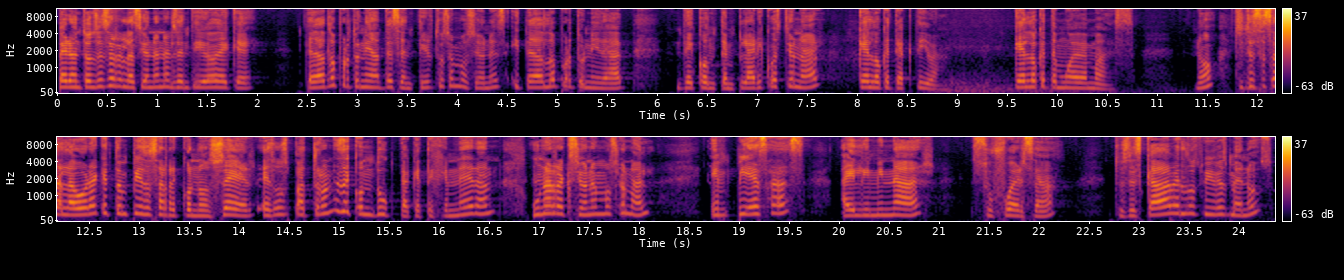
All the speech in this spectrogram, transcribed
Pero entonces se relaciona en el sentido de que te das la oportunidad de sentir tus emociones y te das la oportunidad de contemplar y cuestionar qué es lo que te activa, qué es lo que te mueve más, ¿no? Sí. Entonces a la hora que tú empiezas a reconocer esos patrones de conducta que te generan una reacción emocional, empiezas a eliminar su fuerza. Entonces cada vez los vives menos,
